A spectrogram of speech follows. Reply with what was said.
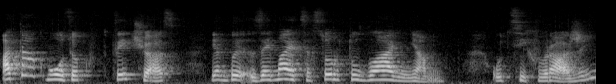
А так мозок в цей час якби займається сортуванням у цих вражень,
